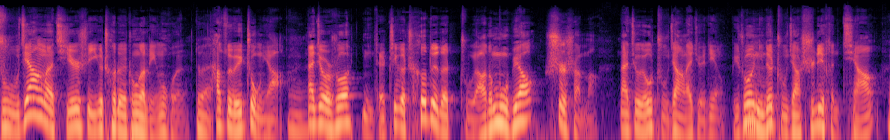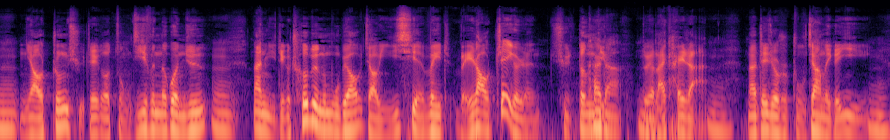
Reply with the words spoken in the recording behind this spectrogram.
主将呢，其实是一个车队中的灵魂，对它最为重要。那就是说，你的这个车队的主要的目标是什么？那就由主将来决定。比如说，你的主将实力很强，嗯你要争取这个总积分的冠军，嗯，那你这个车队的目标叫一切围围绕这个人去登顶对，嗯来开展。嗯那这就是主将的一个意义。嗯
